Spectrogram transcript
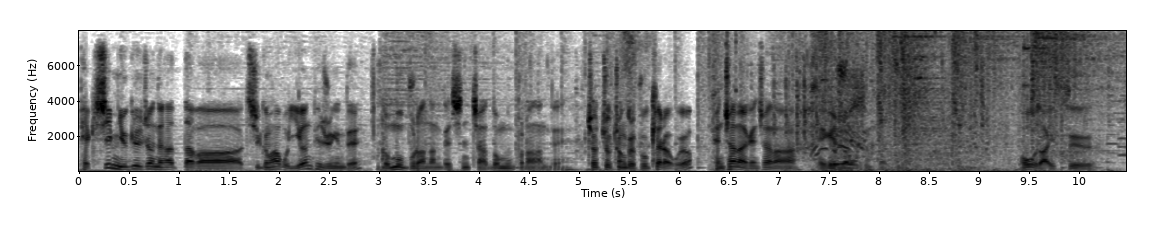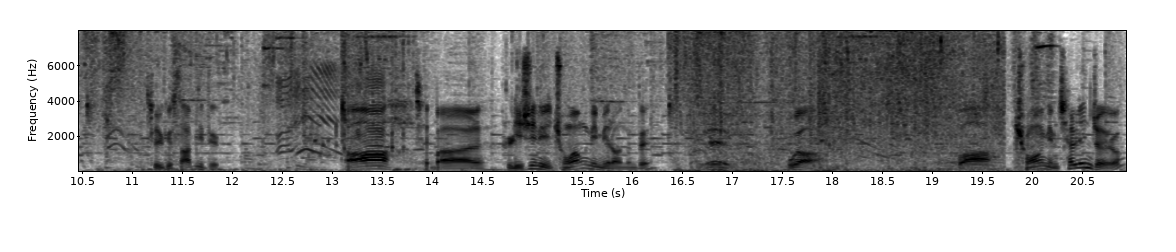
116일 전에 했다가 지금 하고 2연패 중인데? 너무 불안한데 진짜. 너무 불안한데. 저쪽 정글 부캐라고요? 괜찮아 괜찮아. 얘기해 수 있어 오 나이스. 질규 사비드 아 제발. 리신이 종황님이라는데? 왜? 뭐야? 와 종황님 챌린저예요?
